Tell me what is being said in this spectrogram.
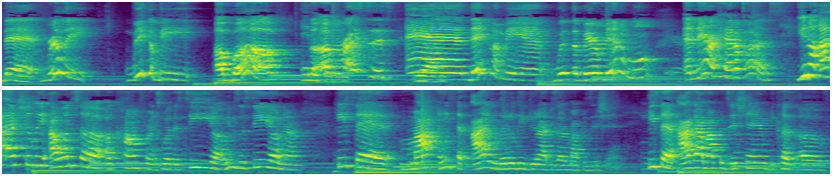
that really we could be above Anything. the other races and Yeah. they come in with the bare minimum and they're ahead of us. You know, I actually I went to a conference where the CEO, he was a CEO now. He said my he said I literally do not deserve my position. He said I got my position because of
